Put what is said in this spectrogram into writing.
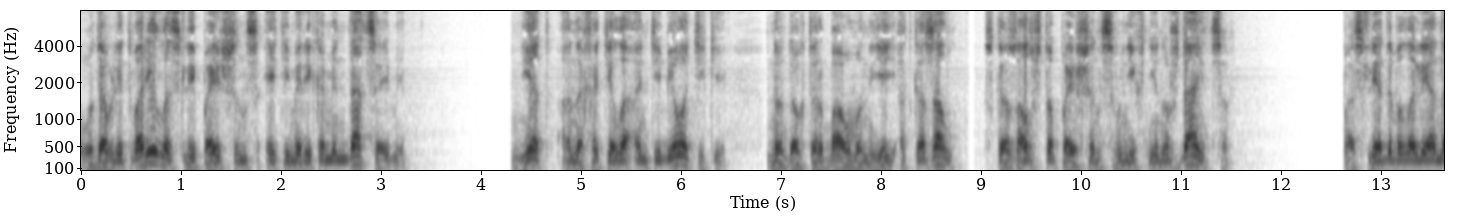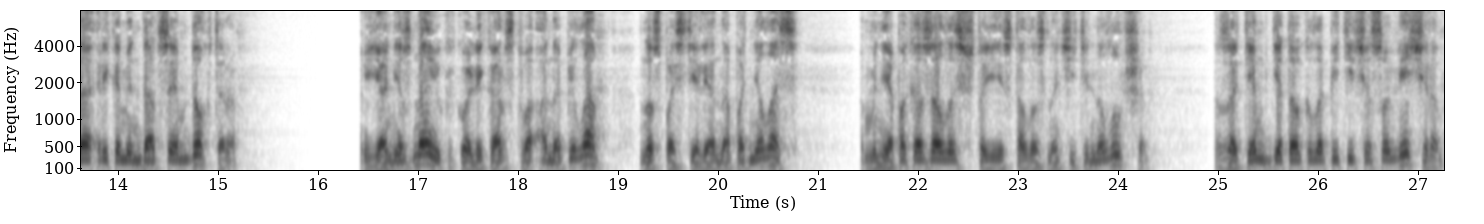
Удовлетворилась ли Пейшенс этими рекомендациями? Нет, она хотела антибиотики, но доктор Бауман ей отказал, сказал, что Пейшенс в них не нуждается. Последовала ли она рекомендациям доктора? Я не знаю, какое лекарство она пила, но с постели она поднялась. Мне показалось, что ей стало значительно лучше. Затем где-то около пяти часов вечера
